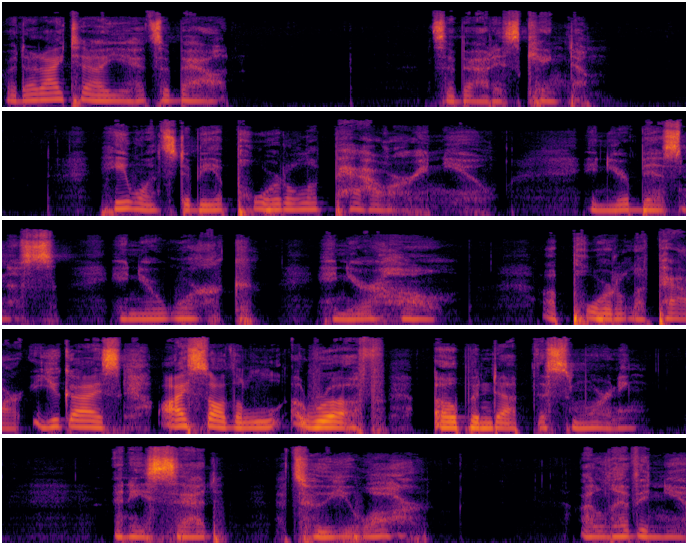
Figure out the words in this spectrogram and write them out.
What did I tell you it's about? It's about His kingdom. He wants to be a portal of power in you, in your business, in your work, in your home. A portal of power. You guys, I saw the roof opened up this morning. And he said, That's who you are. I live in you.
